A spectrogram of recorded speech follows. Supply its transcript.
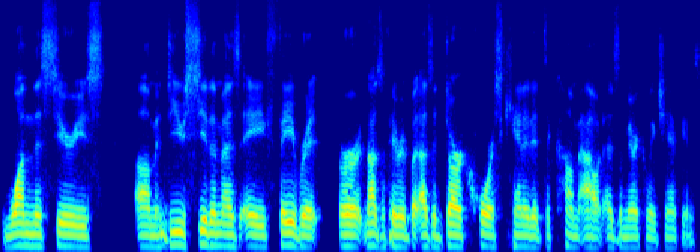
won this series? Um, and do you see them as a favorite, or not as a favorite, but as a dark horse candidate to come out as American League champions?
